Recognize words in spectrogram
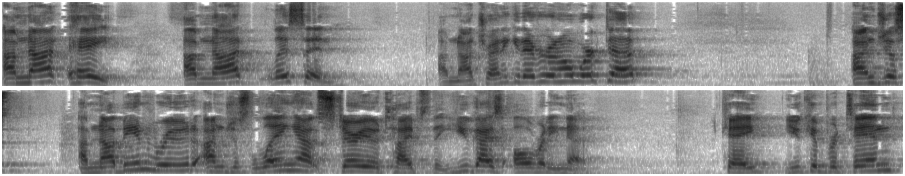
I'm not, hey, I'm not, listen, I'm not trying to get everyone all worked up. I'm just, I'm not being rude. I'm just laying out stereotypes that you guys already know. Okay? You can pretend,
